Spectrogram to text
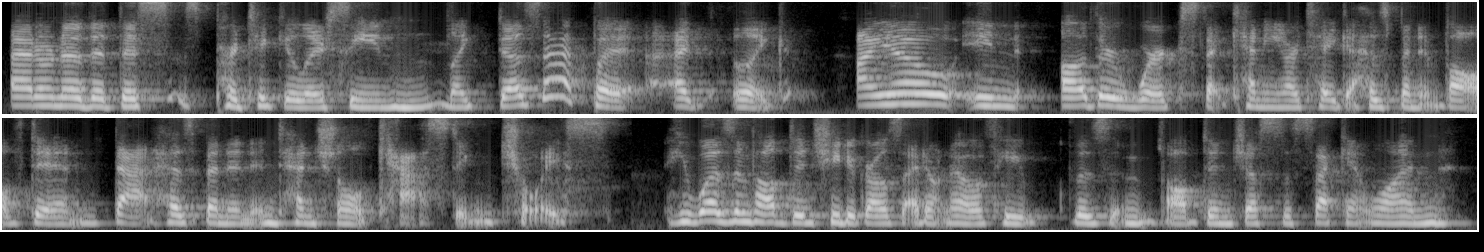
I don't know that this particular scene like does that, but I like I know in other works that Kenny Ortega has been involved in, that has been an intentional casting choice. he was involved in Cheetah Girls. I don't know if he was involved in just the second one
